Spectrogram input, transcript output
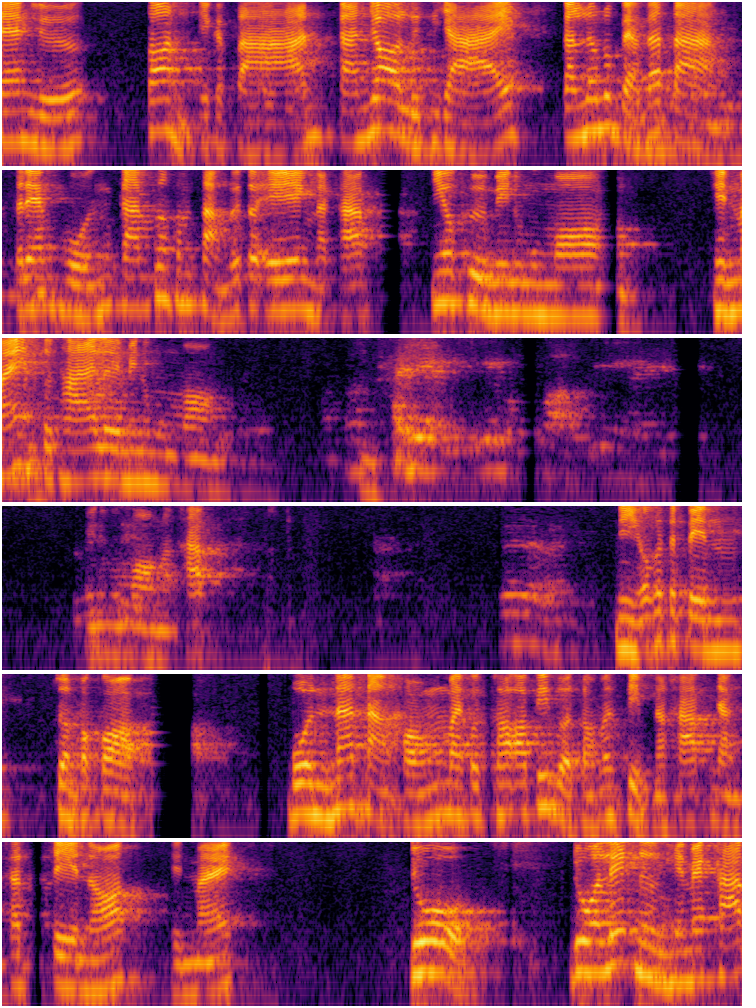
ดงหรือซ่อนเอกสาร การย่อหรือขยาย การเลือกรูปแบบหน้าต่าง แสดงผลการเพิ่มคำสั่งด้วยตัวเองนะครับ นี่ก็คือเมนูมุมมอง เห็นไหมสุดท้ายเลยเมนูมุมมอง เมนูมุมมองนะครับ นี่ก็จะเป็นส่วนประกอบบนหน้าต่างของ Microsoft Office Word 2010 นะครับ อย่างชัดเจนเนาะเห็นไหม ดูด่วเลขหนึ่งเห็นไหมครับ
